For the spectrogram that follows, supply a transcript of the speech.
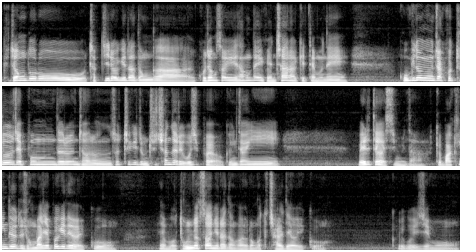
그 정도로 잡지력이라던가 고정성이 상당히 괜찮았기 때문에 고기동용 자쿠투 제품들은 저는 솔직히 좀 추천드리고 싶어요. 굉장히 메리트가 있습니다. 그 마킹도도 정말 예쁘게 되어 있고 뭐 동력선이라던가 이런 것도 잘 되어 있고 그리고 이제 뭐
